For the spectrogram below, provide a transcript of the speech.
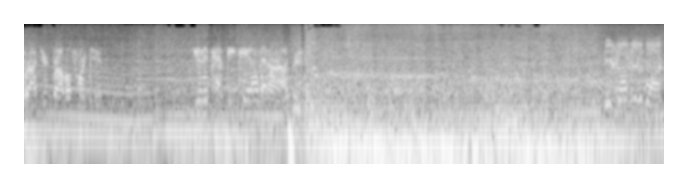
Roger, Bravo 42. Units have detailed and are en route. He's gone through the block.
